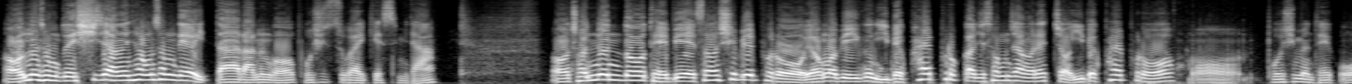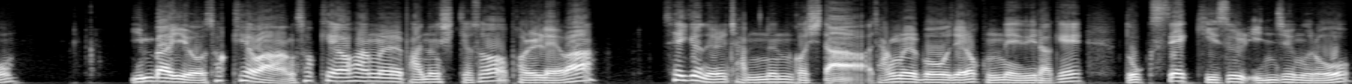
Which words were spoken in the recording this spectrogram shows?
어, 어느 정도의 시장은 형성되어 있다라는 거 보실 수가 있겠습니다. 어, 전년도 대비해서 11%, 영업이익은 208%까지 성장을 했죠. 208% 어, 보시면 되고 인바이오, 석회왕, 석회화황을 반응시켜서 벌레와 세균을 잡는 것이다. 작물보호제로 국내 유일하게 녹색 기술 인증으로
